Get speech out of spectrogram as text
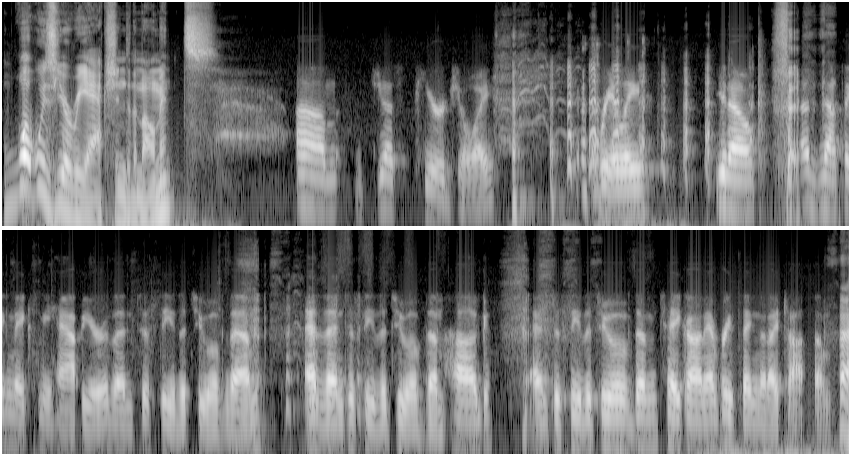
what was your reaction to the moment? Um, just pure joy. really, you know, nothing makes me happier than to see the two of them, and then to see the two of them hug, and to see the two of them take on everything that I taught them.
